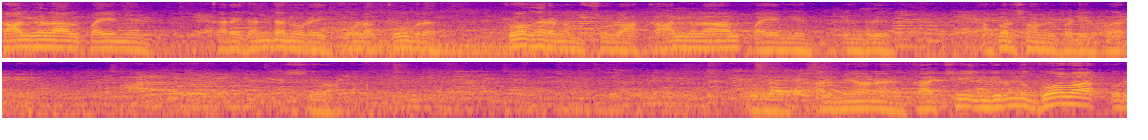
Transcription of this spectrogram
கால்களால் பயனியன் கரை கண்டனுரை போல கோபுர கோகரணம் சூழா கால்களால் பயனியன் என்று அப்பர் சுவாமி பாடியிருப்பார். சிவா. அருமையான காட்சி. இங்கிருந்து கோவா ஒரு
